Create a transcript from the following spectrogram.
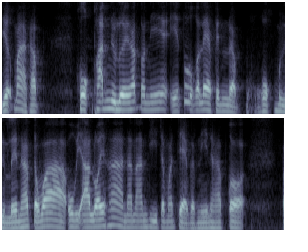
เยอะมากครับ หกพันอยู่เลยครับ ตอนนี้เอโต้ก็แลกเป็นแบบหกหมื่นเลยนะครับ แต่ว่า OVR ร้อยห้านานๆทีจะมาแจกแบบนี้นะครับ ก็ไป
